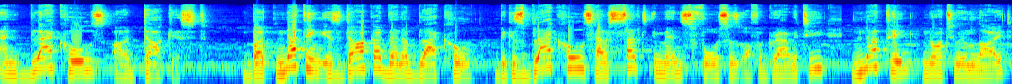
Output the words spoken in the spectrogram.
and black holes are darkest. But nothing is darker than a black hole because black holes have such immense forces of gravity, nothing, not even light,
